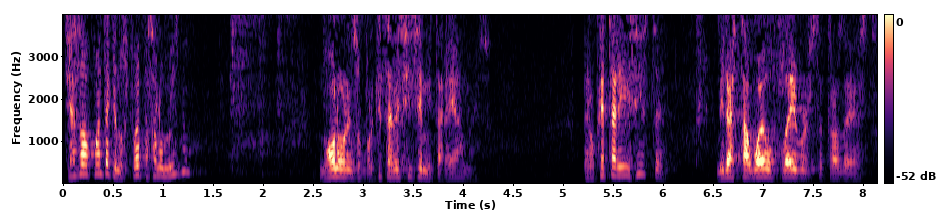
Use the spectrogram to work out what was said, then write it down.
¿te has dado cuenta que nos puede pasar lo mismo? No, Lorenzo, porque esta vez hice mi tarea. ¿Pero qué tarea hiciste? Mira, está Wild Flavors detrás de esto.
